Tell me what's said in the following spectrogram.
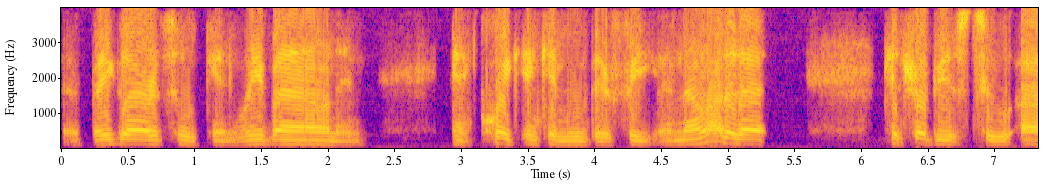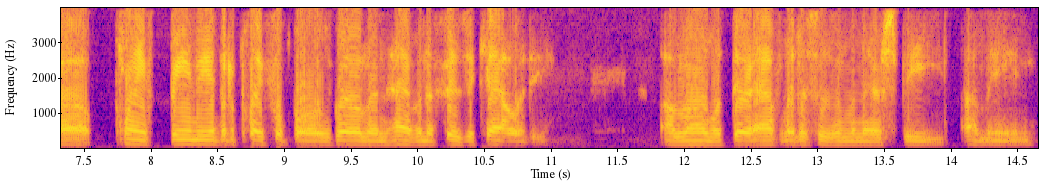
They're big guards who can rebound and and quick and can move their feet. And a lot of that contributes to uh, playing, being able to play football as well and having a physicality along with their athleticism and their speed. I mean,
